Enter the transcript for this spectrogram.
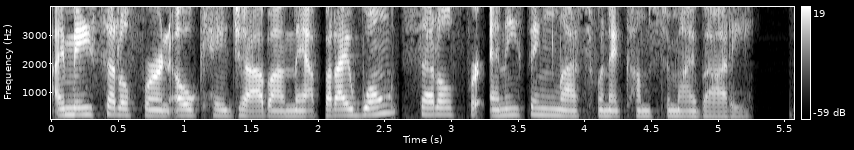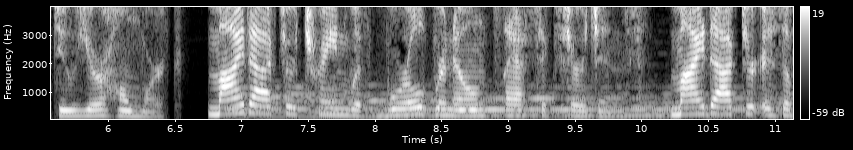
I may settle for an okay job on that, but I won't settle for anything less when it comes to my body. Do your homework. My doctor trained with world renowned plastic surgeons. My doctor is a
